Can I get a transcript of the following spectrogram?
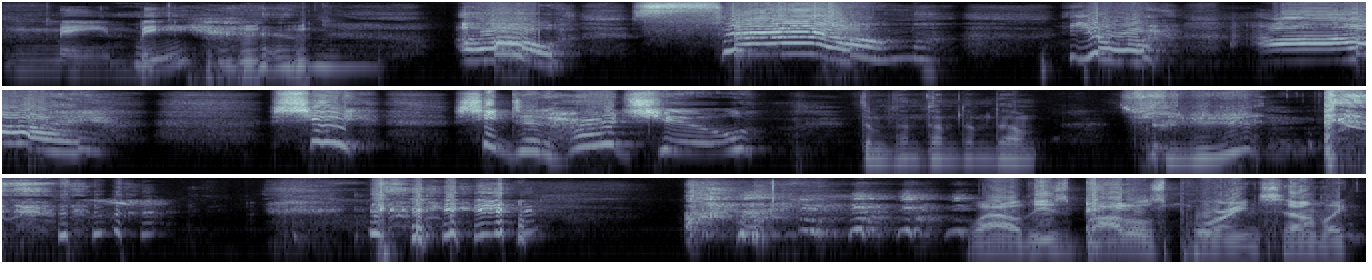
Maybe. Oh, Sam! Your eye! She, she did hurt you. dum, dum, dum, dum, dum. Wow, these bottles pouring sound like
